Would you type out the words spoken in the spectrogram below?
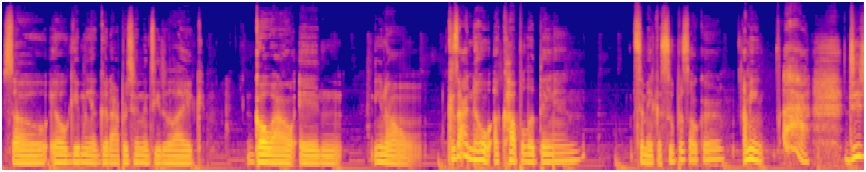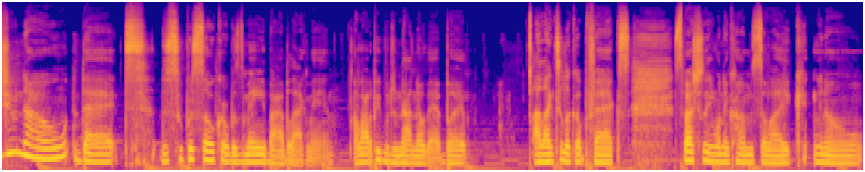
so it'll give me a good opportunity to like go out and, you know, because I know a couple of things to make a super soaker. I mean, ah, did you know that the super soaker was made by a black man? A lot of people do not know that, but I like to look up facts, especially when it comes to like, you know,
